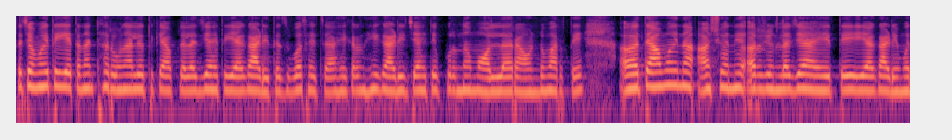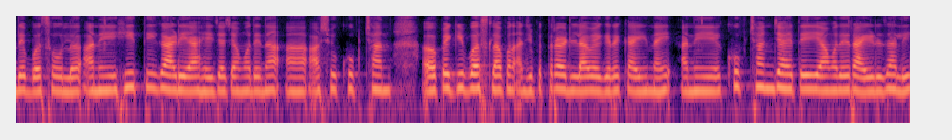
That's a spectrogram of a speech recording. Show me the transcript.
त्याच्यामुळे ते येताना ठरवून आले होते की आपल्याला जे आहे ते या गाडीतच बसायचं आहे. कारण ही गाडी जी आहे ते पूर्ण मॉलला राऊंड मारते. त्यामुळे ना आशू आणि अर्जुनला जे आहे ते या गाडीमध्ये बसवलं. आणि ही ती गाडी आहे ज्याच्यामध्ये ना आशू खूप छान पैकी बसला पण अजिबात रडला वगैरे काही नाही. आणि खूप छान जे आहे ते यामध्ये राईड झाली.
